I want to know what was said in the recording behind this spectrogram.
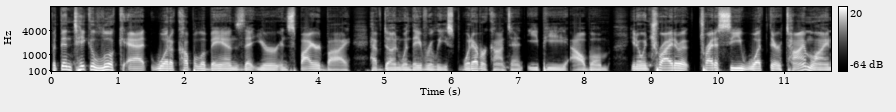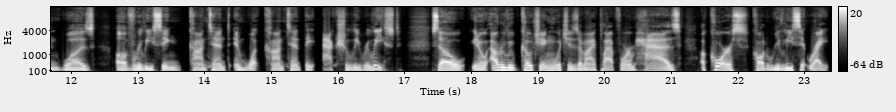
but then take a look at what a couple of bands that you're inspired by have done when they've released whatever content, EP, album, you know, and try to try to see what their timeline was of releasing content and what content they actually released. So, you know, Outerloop Coaching, which is my platform, has a course called Release It Right.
